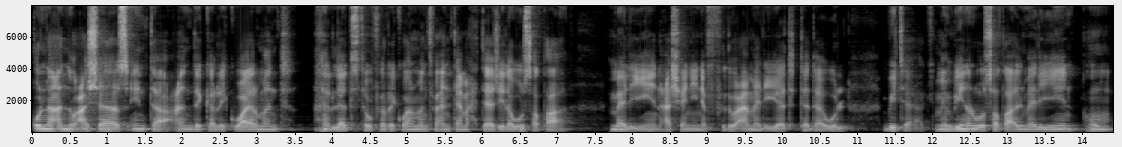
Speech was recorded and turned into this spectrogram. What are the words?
قلنا أنه عشان أنت عندك ال requirement لا تستوفي ال requirement فأنت محتاج إلى وسطاء ماليين عشان ينفذوا عمليات التداول بتاعك. من بين الوسطاء الماليين هم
